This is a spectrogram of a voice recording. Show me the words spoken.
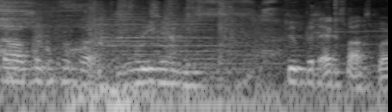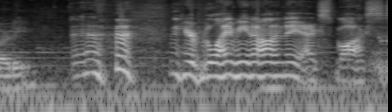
No, shut the fuck up. I'm leaving this stupid Xbox party. You're blaming on the Xbox.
